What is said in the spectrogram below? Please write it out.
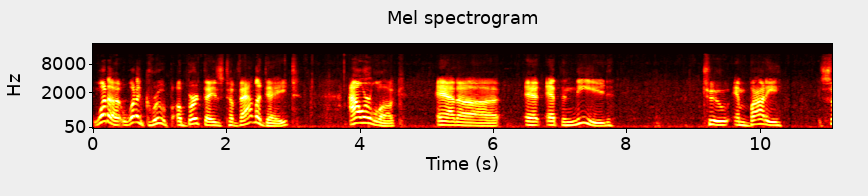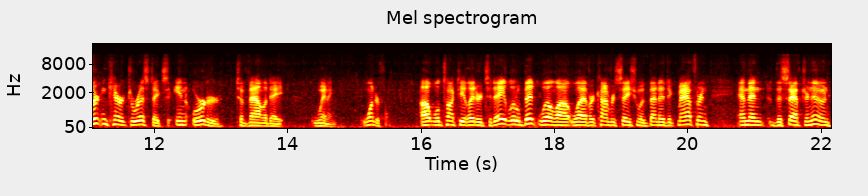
What a what a group of birthdays to validate our look at uh, at at the need to embody certain characteristics in order to validate winning. Wonderful. Uh, we'll talk to you later today a little bit. We'll uh, we'll have our conversation with Bennedict Mathurin, and then this afternoon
